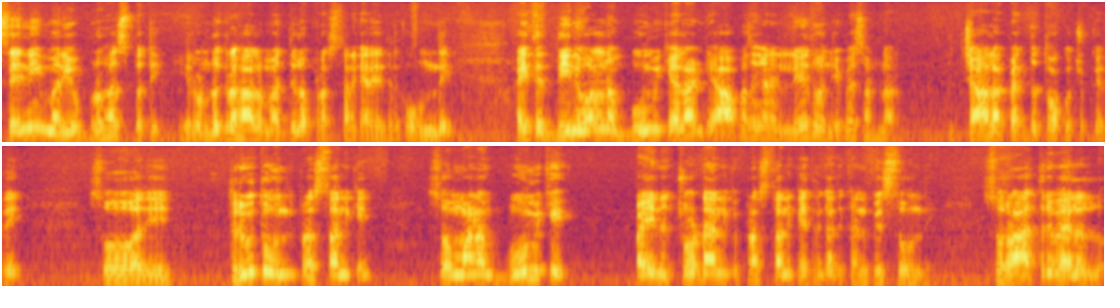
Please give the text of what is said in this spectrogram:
శని మరియు బృహస్పతి ఈ రెండు గ్రహాల మధ్యలో ప్రస్తుతానికి అనేది ఉంది. అయితే దీని వలన భూమికి ఎలాంటి ఆపద కానీ లేదు అని చెప్పేసి అంటున్నారు. చాలా పెద్ద తోకచుక్క ఇది. సో అది తిరుగుతూ ఉంది ప్రస్తుతానికి. సో మన భూమికి పైన చూడడానికి ప్రస్తుతానికి అయితే అది కనిపిస్తూ ఉంది. సో రాత్రి వేళల్లో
